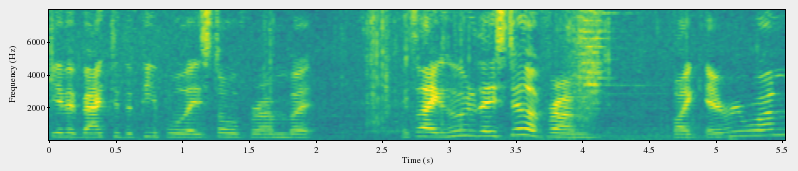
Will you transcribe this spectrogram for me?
give it back to the people they stole from, but it's like, who did they steal it from? Like, everyone?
